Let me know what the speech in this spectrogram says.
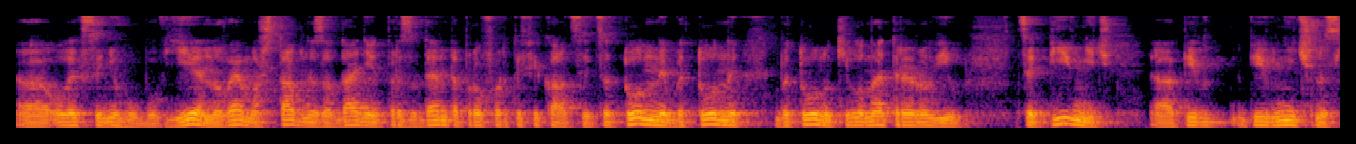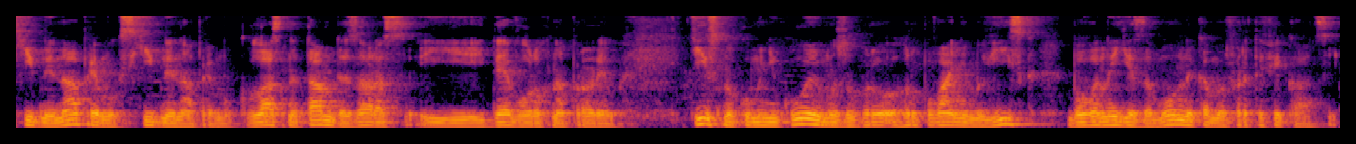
е, Олег Синігубов. Є нове масштабне завдання від президента про фортифікації. Це тонни бетони, бетону, кілометри ровів. Це північ, пів, північно-східний напрямок, східний напрямок, власне, там, де зараз і йде ворог на прорив. Тісно комунікуємо з групуваннями військ, бо вони є замовниками фортифікацій.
